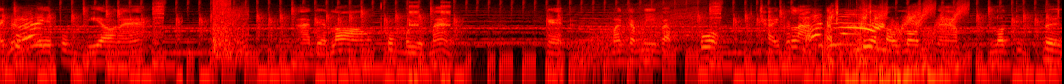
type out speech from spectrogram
ช้ปุ่ม A ปุ่มเดียวนะ อ่าเดี๋ยวลองปุ่มอื่นมั่งเนี่ยมันจะมีแบบพวกใช้พลังแบบเลื่อนเราลดนะครับลดนิดนึง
